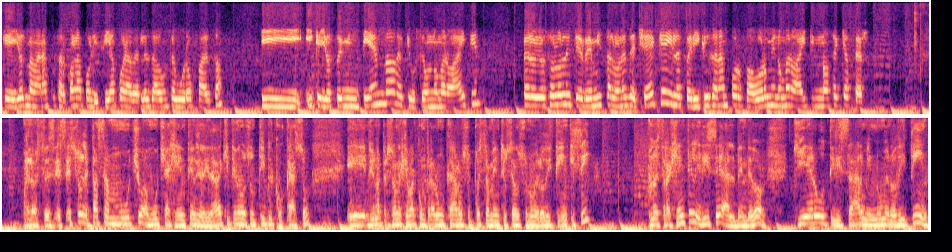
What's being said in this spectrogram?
que ellos me van a acusar con la policía por haberles dado un seguro falso. Y, y que yo estoy mintiendo de que usé un número ITIN pero yo solo les llevé mis talones de cheque y les pedí que usaran por favor mi número ITIN, no sé qué hacer. Bueno, esto, es, es- esto le pasa mucho a mucha gente en realidad. Aquí tenemos un típico caso eh, de una persona que va a comprar un carro supuestamente usando su número de ITIN. Y sí, nuestra gente le dice al vendedor, quiero utilizar mi número de ITIN,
